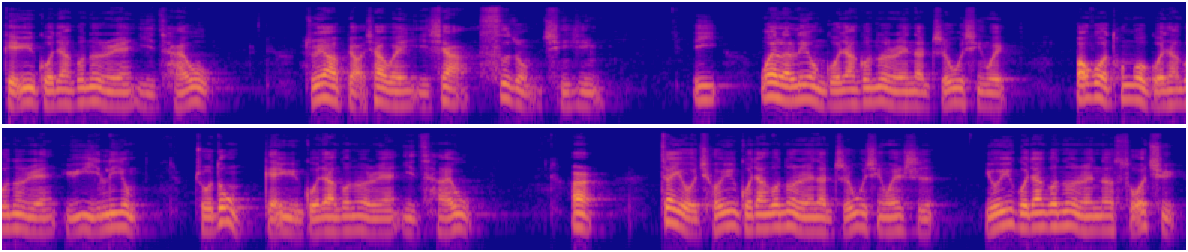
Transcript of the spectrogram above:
给予国家工作人员以财物，主要表现为以下四种情形：一、为了利用国家工作人员的职务行为，包括通过国家工作人员予以利用，主动给予国家工作人员以财物；二、在有求于国家工作人员的职务行为时，由于国家工作人员的索取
